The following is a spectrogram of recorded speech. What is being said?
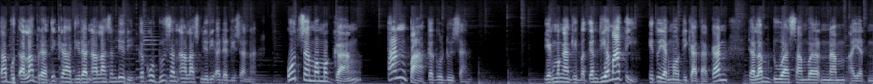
Tabut Allah berarti kehadiran Allah sendiri. Kekudusan Allah sendiri ada di sana. Usaha memegang tanpa kekudusan. Yang mengakibatkan dia mati. Itu yang mau dikatakan dalam 2 Samuel 6 ayat 6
